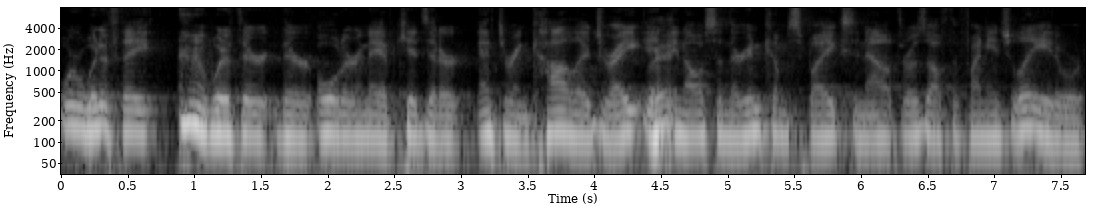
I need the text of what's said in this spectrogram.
Or what if they, what if they're they're older and they have kids that are entering college, right? And, Right. and all of a sudden their income spikes, and now it throws off the financial aid, or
